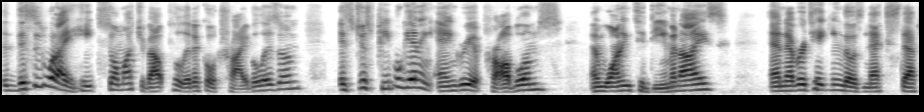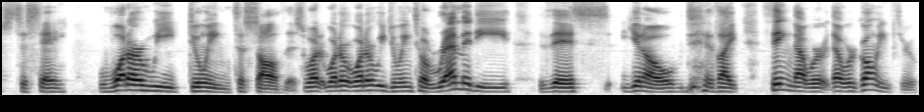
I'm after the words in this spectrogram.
this is what I hate so much about political tribalism. It's just people getting angry at problems and wanting to demonize and never taking those next steps to say, what are we doing to solve this? What what are what are we doing to remedy this, you know, like thing that we're that we're going through?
